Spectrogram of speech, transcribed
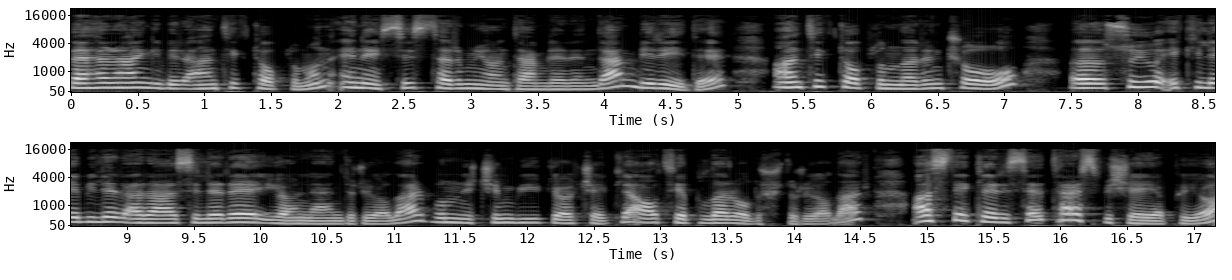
ve herhangi bir antik toplumun en eşsiz tarım yöntemlerinden biriydi. Antik toplumların çoğu e, suyu ekilebilir arazilere yönlendiriyorlar. Bunun için büyük ölçekli altyapılar oluşturuyorlar. Aztekler ise ters bir şey yapıyor.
